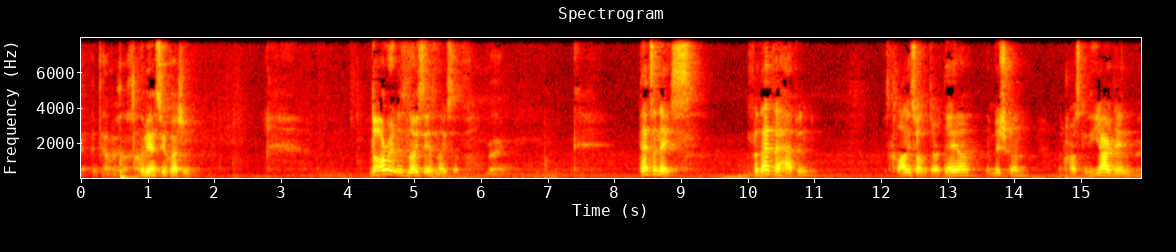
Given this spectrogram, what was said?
Let me ask you a question. The Aron is nice as nice of. Right. That's a nace. For that to happen, it's Klal Yisrael, the Dardea, the Mishkan, crossing the Yarden. Right.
